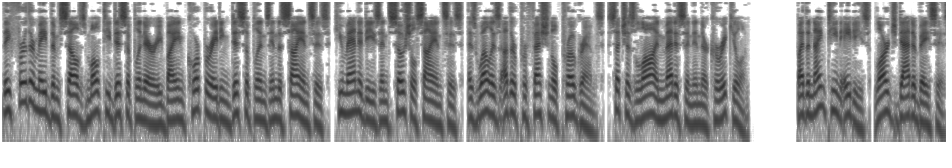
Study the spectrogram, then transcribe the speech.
They further made themselves multidisciplinary by incorporating disciplines in the sciences, humanities and social sciences, as well as other professional programs, such as law and medicine in their curriculum. By the 1980s, large databases,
